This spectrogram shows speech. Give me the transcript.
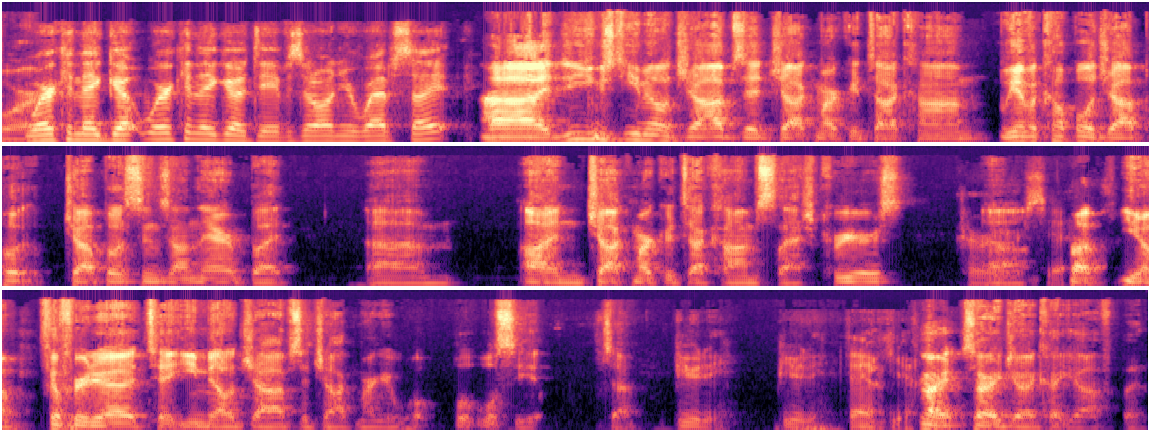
Or, where can they go? Where can they go, Dave? Is it on your website? Uh, you can just email jobs at jockmarket.com. We have a couple of job po- job postings on there, but um, on jockmarket.com slash careers. Careers, uh, yeah. But you know, feel free to, to email jobs at jockmarket. We'll, we'll, we'll see it. So beauty, beauty. Thank you. All right, sorry, Joe, I cut you off, but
